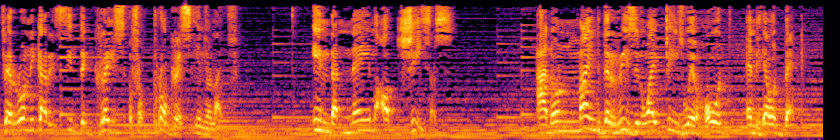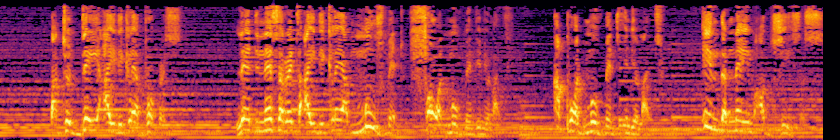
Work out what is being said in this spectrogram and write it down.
Veronica, receive the grace for progress in your life. In the name of Jesus. I don't mind the reason why things were held and held back. But today I declare progress. Lady Nazareth, I declare movement, forward movement in your life, upward movement in your life. In the name of Jesus.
